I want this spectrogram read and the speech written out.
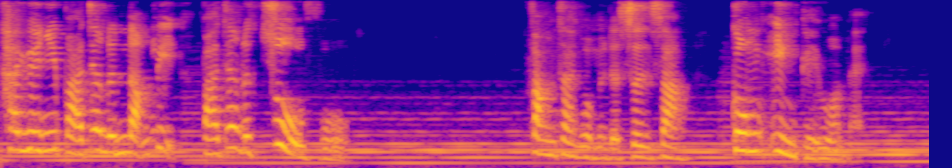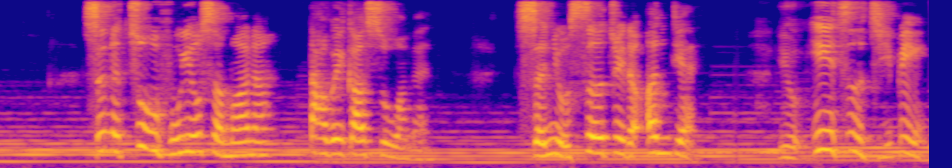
他愿意把这样的能力、把这样的祝福放在我们的身上，供应给我们。神的祝福有什么呢？大卫告诉我们，神有赦罪的恩典，有医治疾病，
